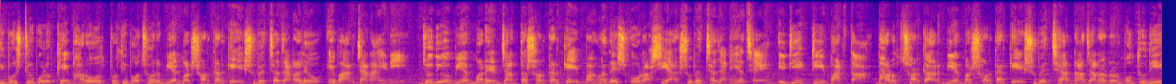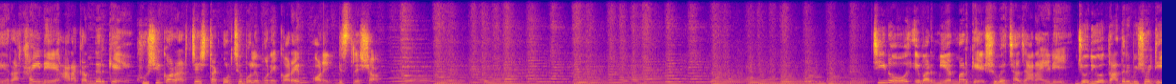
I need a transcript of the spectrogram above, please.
দিবসটি উপলক্ষে ভারত প্রতি বছর মিয়ানমার সরকারকে শুভেচ্ছা জানালেও এবার জানায়নি। যদিও মিয়ানমারের জান্তা সরকারকে বাংলাদেশ ও রাশিয়া শুভেচ্ছা জানিয়েছে। এটি একটি বার্তা। ভারত সরকার মিয়ানমার সরকারকে শুভেচ্ছা না জানানোর মধ্য দিয়ে রাখাইনে আরাকানদেরকে খুশি করার চেষ্টা করছে বলে মনে করেন অনেক বিশ্লেষক। চীনও এবার মিয়ানমারকে শুভেচ্ছা জানায়নি। যদিও তাদের বিষয়টি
